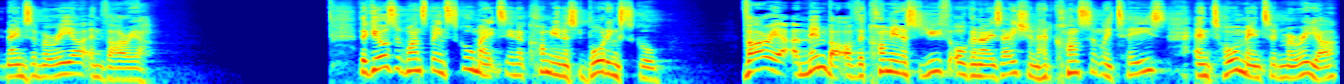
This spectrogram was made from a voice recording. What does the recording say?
the names are Maria and Varia. The girls had once been schoolmates in a communist boarding school. Varia, a member of the communist youth organization, had constantly teased and tormented Maria,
